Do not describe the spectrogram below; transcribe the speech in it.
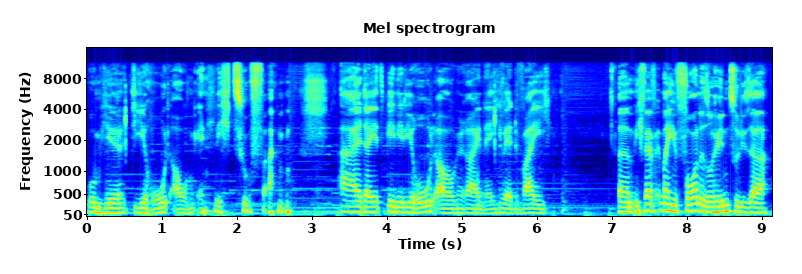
um hier die Rotaugen endlich zu fangen. Alter, jetzt gehen hier die Rotaugen rein. Ey. Ich werde weich. Ähm, ich werfe immer hier vorne so hin zu dieser,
